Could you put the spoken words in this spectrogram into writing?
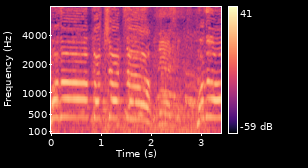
मगो पक्षाचा मगो पक्षाचा.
